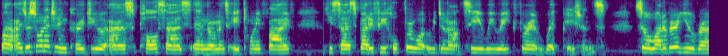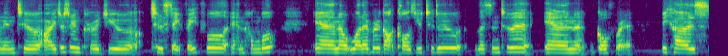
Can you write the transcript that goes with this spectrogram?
But i just wanted to encourage you as paul says in romans 8.25 he says but if we hope for what we do not see we wait for it with patience. So whatever you run into i just encourage you to stay faithful and humble and whatever god calls you to do listen to it and go for it because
